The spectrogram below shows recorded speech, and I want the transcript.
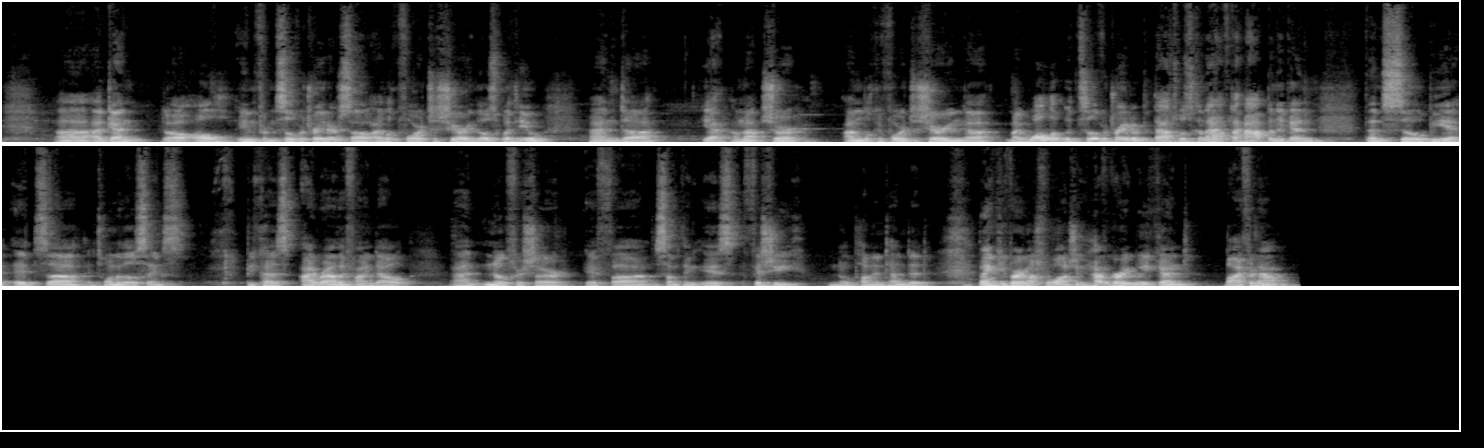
Uh, again, all in from Silver Trader, so I look forward to sharing those with you. And uh, yeah, I'm not sure. I'm looking forward to sharing uh, my wallet with Silver Trader, but that's what's going to have to happen again. Then so be it. It's uh, it's one of those things because I rather find out and know for sure if uh, something is fishy. No pun intended. Thank you very much for watching. Have a great weekend. Bye for now.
